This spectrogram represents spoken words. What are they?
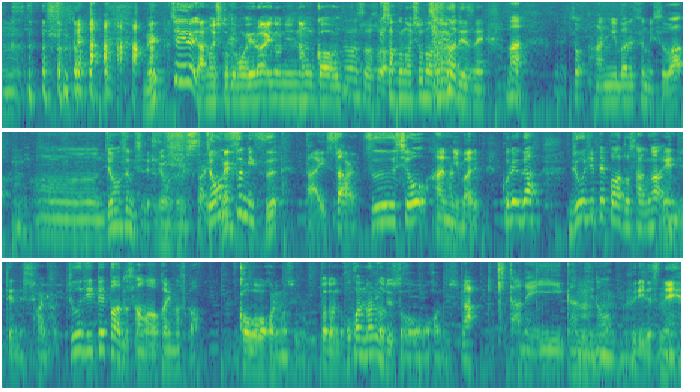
ん。めっちゃ偉い。あの人でも偉いのになんかそうそうそう。気さくな人だね。そうですね。まあそうハンニバル・スミスはうーんジョン・スミスです。ジョン・スミス大ジョン・スミス大佐、はい。通称ハンニバル。これがジョージ・ペパードさんが演じてんです、はいはい。ジョージ・ペパードさんは分かりますか？顔はわかりますよ。ただ他に何が出てたかはわかんないです。あ来たね。いい感じの振りですね。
